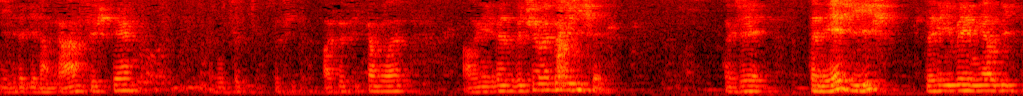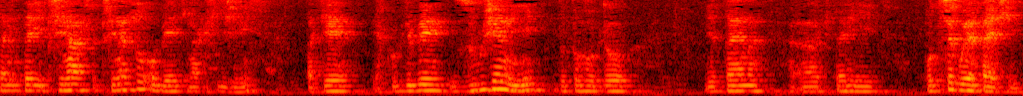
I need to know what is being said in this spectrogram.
někde děda Mráz ještě, nebo před desít, pár desítkami let, ale někde většinou je to Ježíšek. Takže ten Ježíš, který by měl být ten, který přináš, přinesl oběť na kříži, tak je jako kdyby zúžený do toho, kdo je ten, eh, který potřebuje péči,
